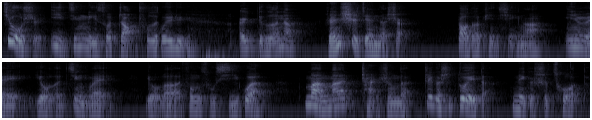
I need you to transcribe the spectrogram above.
就是《易经》里所找出的规律，而德呢，人世间的事儿，道德品行啊，因为有了敬畏，有了风俗习惯，慢慢产生的，这个是对的，那个是错的。《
